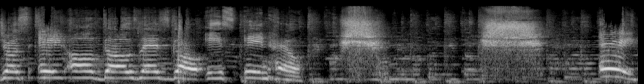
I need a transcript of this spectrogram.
Just eight of those. Let's go. Is inhale. Eight.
